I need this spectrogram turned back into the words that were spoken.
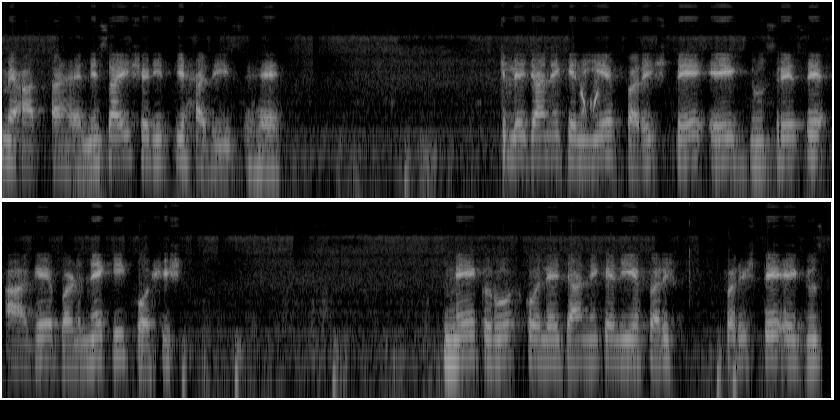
میں آتا ہے، نسائی شریف کی حدیث ہے لے جانے کے لیے فرشتے ایک دوسرے سے آگے بڑھنے کی کوشش نیک روح کو لے جانے کے لیے فرشتے ایک دوسرے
